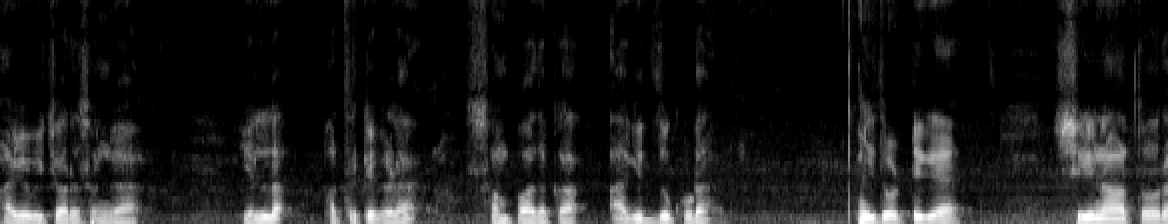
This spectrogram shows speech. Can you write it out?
ಹಾಗೆ ವಿಚಾರ ಸಂಘ, ಎಲ್ಲ ಪತ್ರಿಕೆಗಳ ಸಂಪಾದಕ ಆಗಿದ್ದು ಕೂಡ ಇದೊಟ್ಟಿಗೆ ಶ್ರೀನಾಥ್ ಅವರ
